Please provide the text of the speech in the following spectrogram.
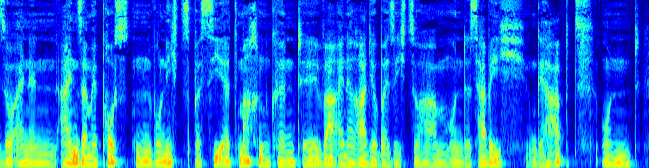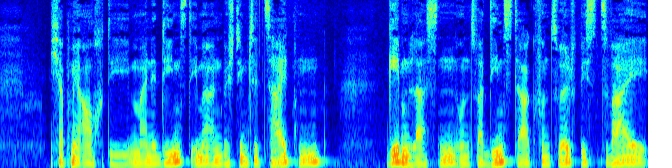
so einen einsame Posten, wo nichts passiert, machen könnte, war eine Radio bei sich zu haben. Und das habe ich gehabt. Und ich habe mir auch die, meine Dienst immer an bestimmte Zeiten geben lassen. Und zwar Dienstag von zwölf bis zwei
